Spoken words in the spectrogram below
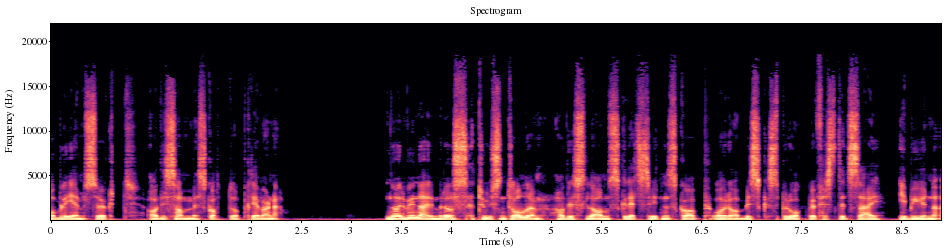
og ble hjemsøkt av de samme skatteoppkreverne. Når vi nærmer oss tusentallet, hadde islamsk rettsvitenskap og arabisk språk befestet seg i byene.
